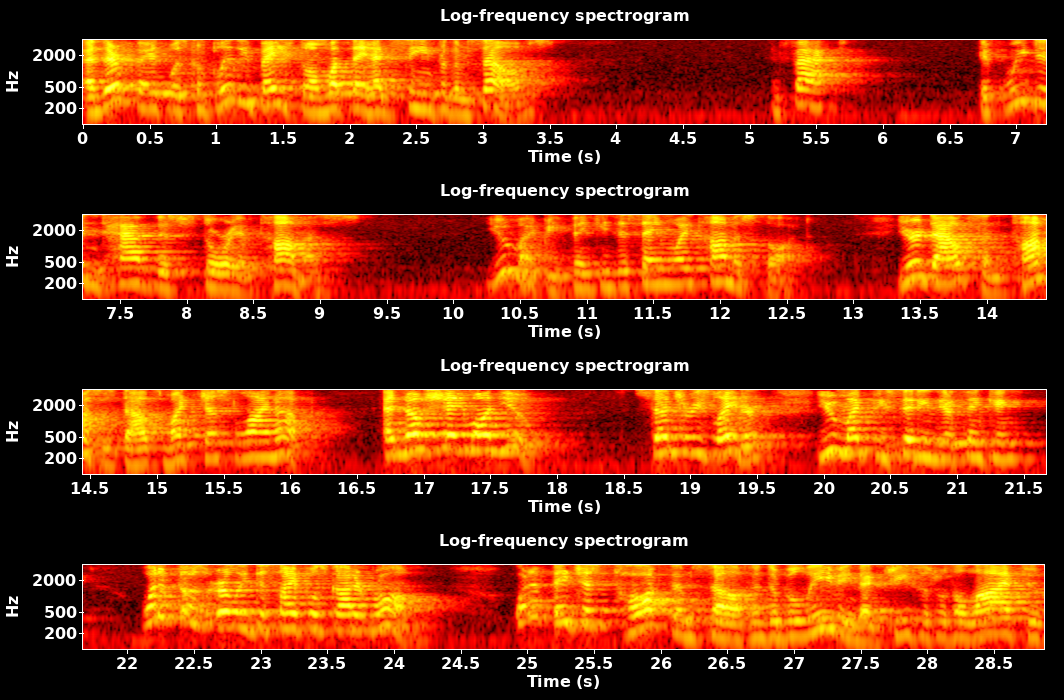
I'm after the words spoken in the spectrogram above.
and their faith was completely based on what they had seen for themselves. In fact, if we didn't have this story of Thomas, you might be thinking the same way Thomas thought. Your doubts and Thomas's doubts might just line up. And no shame on you. Centuries later, you might be sitting there thinking, what if those early disciples got it wrong? What if they just talked themselves into believing that Jesus was alive to,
